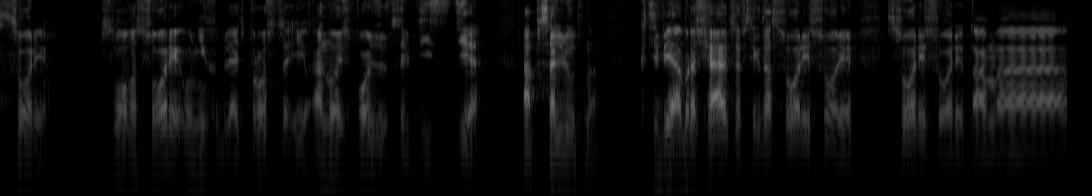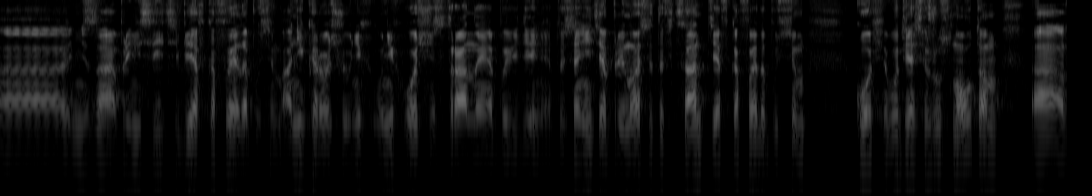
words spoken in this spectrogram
сори. Слово сори у них, блядь, просто, и оно используется везде, абсолютно. К тебе обращаются всегда сори, сори, сори, сори, там, э, не знаю, принесли тебе в кафе, допустим, они, короче, у них, у них очень странное поведение. То есть они тебе приносят, официант тебе в кафе, допустим, кофе. Вот я сижу с ноутом, а,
